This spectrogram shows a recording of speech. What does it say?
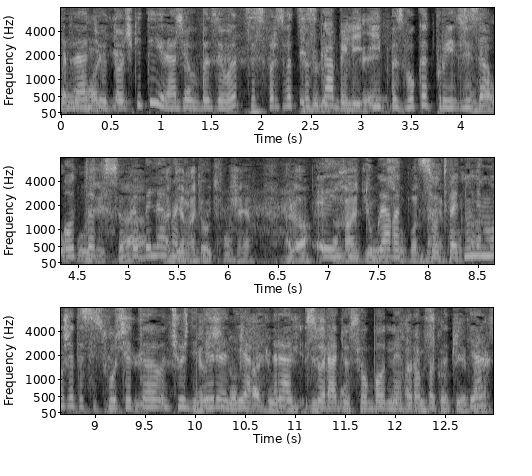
Радиоточките и радиовъзелът се свързват с кабели и звукът произлиза от окабеляването. И тогава Съответно не може да се случат чуждите радиа, ради, с Радио Свободна Европа като тях,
